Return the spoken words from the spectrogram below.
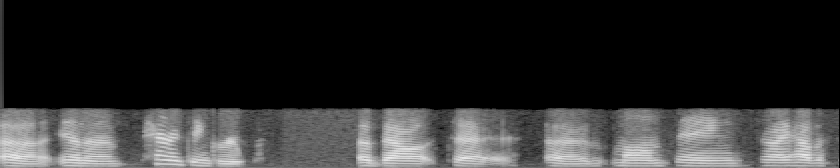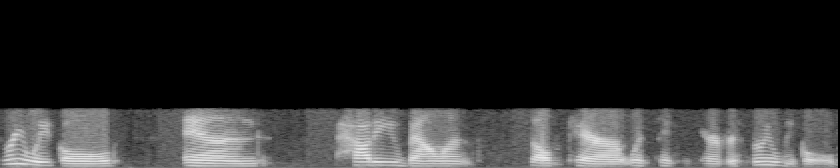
uh, in a parenting group about uh, a mom saying I have a three week old and how do you balance self care with taking care of your three week old?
